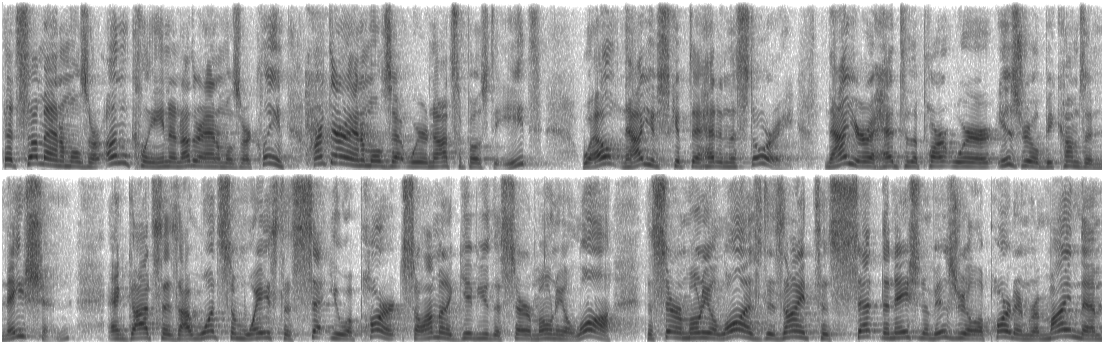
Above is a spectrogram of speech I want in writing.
that some animals are unclean and other animals are clean. Aren't there animals that we're not supposed to eat? Well, now you've skipped ahead in the story. Now you're ahead to the part where Israel becomes a nation, and God says, I want some ways to set you apart, so I'm going to give you the ceremonial law. The ceremonial law is designed to set the nation of Israel apart and remind them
